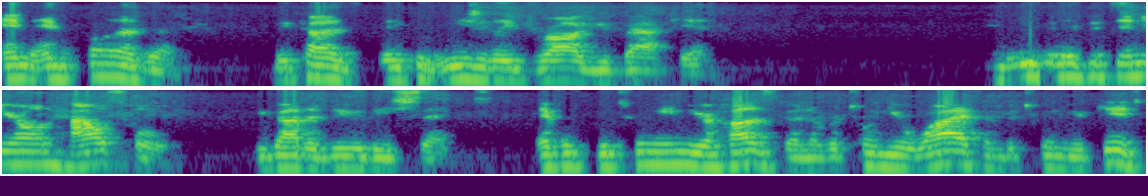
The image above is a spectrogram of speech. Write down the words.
in in front of them because they can easily draw you back in. And even if it's in your own household you got to do these things. If it's between your husband or between your wife and between your kids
